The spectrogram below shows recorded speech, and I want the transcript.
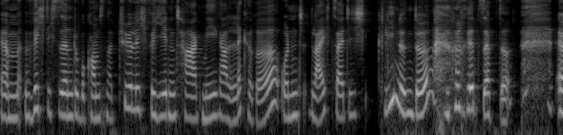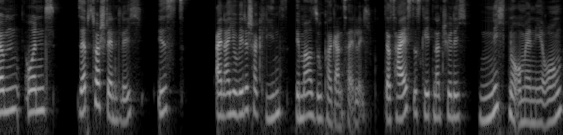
ähm, wichtig sind. Du bekommst natürlich für jeden Tag mega leckere und gleichzeitig cleanende Rezepte. Ähm, und selbstverständlich ist ein ayurvedischer Cleans immer super ganzheitlich. Das heißt, es geht natürlich nicht nur um Ernährung,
